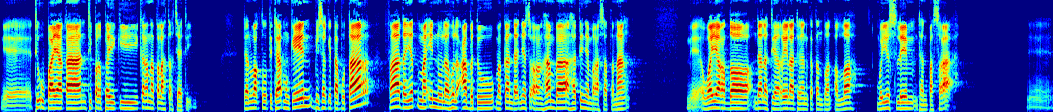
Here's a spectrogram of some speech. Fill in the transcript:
ya, diupayakan, diperbaiki karena telah terjadi. Dan waktu tidak mungkin bisa kita putar, fadayat ma'innu lahul abdu, maka hendaknya seorang hamba hatinya merasa tenang. Ya, wa yarda, hendaklah dia rela dengan ketentuan Allah, wa yuslim dan pasrah. Ya.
